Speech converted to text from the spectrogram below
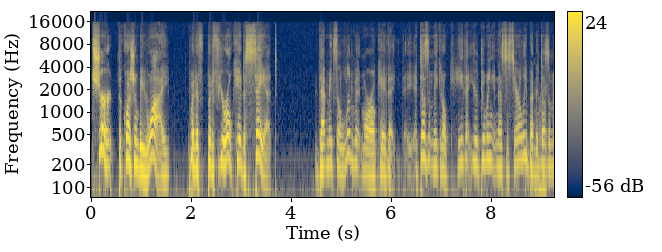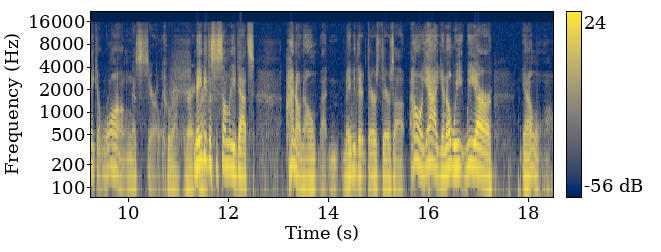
sure, the question would be why, but if but if you're okay to say it, that makes it a little bit more okay that it doesn't make it okay that you're doing it necessarily, but it doesn't make it wrong necessarily. Correct. Right, Maybe right. this is somebody that's I don't know, maybe there, there's there's a oh yeah, you know, we we are, you know,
